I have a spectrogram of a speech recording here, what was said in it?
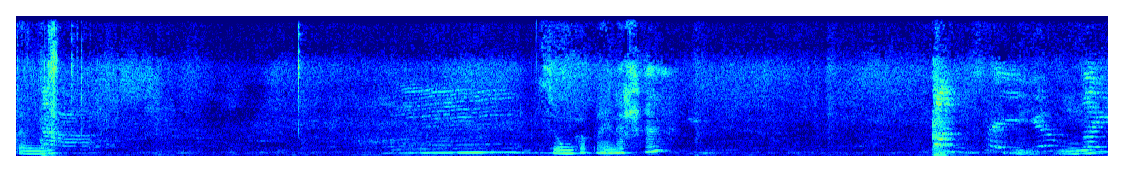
ตรงนี้ซูมเข้าไปนะคะนี่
